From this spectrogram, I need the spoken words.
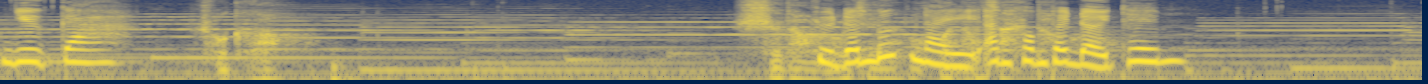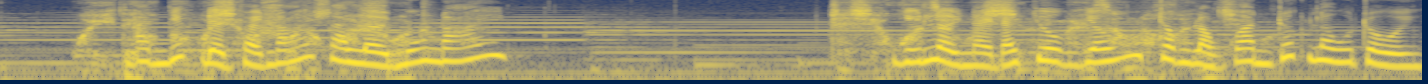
Như ca. Chuyện đến bước này anh không thể đợi thêm. Anh nhất định phải nói ra lời muốn nói. Những lời này đã chôn giấu trong lòng của anh rất lâu rồi.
